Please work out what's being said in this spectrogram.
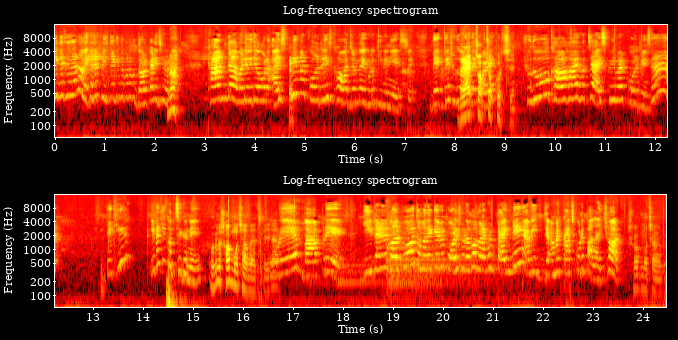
কিনেছে জানো? এখানে ফ্রিজটা কিন্তু কোনো দরকারই ছিল না। ঠান্ডা মানে ওই যে ওর আইসক্রিম আর কোল্ড ড্রিঙ্কস খাওয়ার জন্য এগুলো কিনে নিয়ে এসেছে। দেখবে শুধু দেখ চকচক করছে। শুধু খাওয়া হয় হচ্ছে আইসক্রিম আর কোল্ড ড্রিঙ্কস হ্যাঁ? দেখি। এটা কি করছে এখানে? ওগুলো সব মোছা হবে আজকে এটা ওরে বাপরে! গিটারের গল্প তোমাদেরকে আমি পরে শোনাবো আমার এখন টাইম নেই আমি আমার কাজ করে পালাই সর। সব মোছা হবে।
